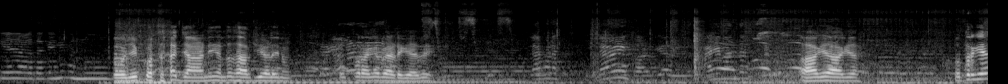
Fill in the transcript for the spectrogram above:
ਕਿਹਾ ਤਾਂ ਕਹਿੰਦੀ ਮੈਨੂੰ ਉਹ ਜੀ ਕੁੱਤਾ ਜਾਣ ਨਹੀਂ ਜਾਂਦਾ ਸਬਜ਼ੀ ਵਾਲੇ ਨੂੰ। ਉੱਪਰ ਆ ਕੇ ਬੈਠ ਗਿਆ ਇਹਦੇ। ਆ ਗਿਆ ਆ ਗਿਆ। ਉਤਰ ਗਿਆ?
